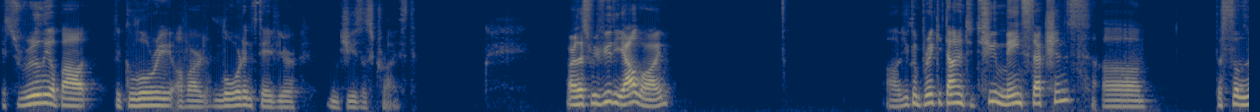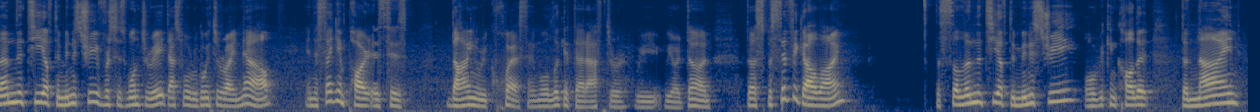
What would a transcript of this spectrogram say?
It's really about the glory of our Lord and Savior, Jesus Christ. All right, let's review the outline. Uh, you can break it down into two main sections. Uh, the solemnity of the ministry, verses 1 through 8, that's what we're going to right now. And the second part is his dying request, and we'll look at that after we, we are done. The specific outline, the solemnity of the ministry, or we can call it the nine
